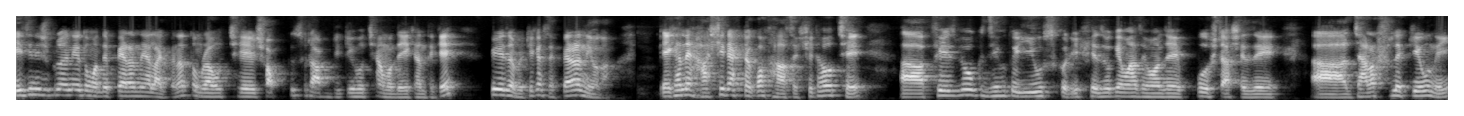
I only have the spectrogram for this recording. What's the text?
এই জিনিসগুলো নিয়ে তোমাদের প্যারা নেওয়া লাগবে না। তোমরা হচ্ছে সবকিছুর আপডেটই হচ্ছে আমাদের এখান থেকে পেয়ে যাবে, ঠিক আছে? প্যারা নিও না। এখানে হাসির একটা কথা আছে, সেটা হচ্ছে ফেসবুক যেহেতু ইউজ করি ফেসবুকে মাঝে মাঝে পোস্ট আসে যে যারা আসলে কেউ নেই,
